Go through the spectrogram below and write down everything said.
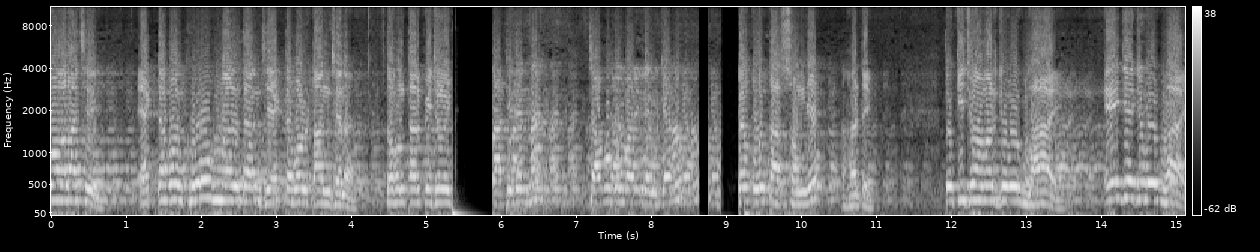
বল আছে, একটা বল খুব মাল টানছে, একটা বল টানছে না। তখন তার পিছনে লাঠি দেন না, চাবুকের বাড়ি দেন, কেন? ও তার সঙ্গে হাঁটে। তো কিছু আমার যুবক ভাই, এই যে যুবক ভাই,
